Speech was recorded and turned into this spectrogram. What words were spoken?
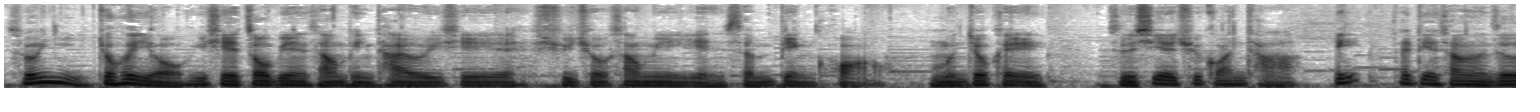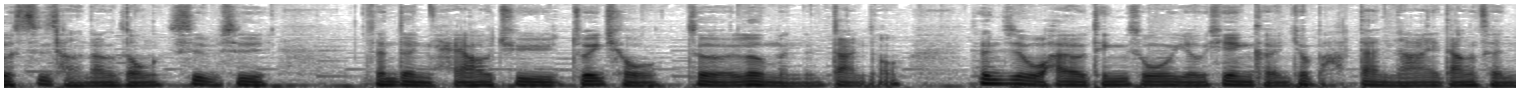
所以就会有一些周边商品，它有一些需求上面衍生变化哦，我们就可以仔细的去观察，诶，在电商的这个市场当中，是不是真的你还要去追求这个热门的蛋哦？甚至我还有听说，有些人可能就把蛋拿来当成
